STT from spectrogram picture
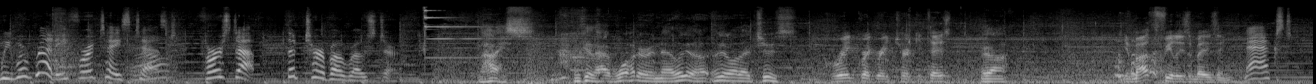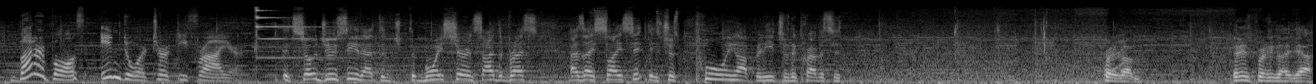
we were ready for a taste test. First up, the Turbo Roaster. Nice. Look at that water in there. Look at, look at all that juice. Great, great, great turkey taste. Yeah. Your mouthfeel is amazing. Next, Butterball's Indoor Turkey Fryer. It's so juicy that the, the moisture inside the breast, as I slice it, is just pooling up in each of the crevices. Pretty good. It is pretty good, yeah.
